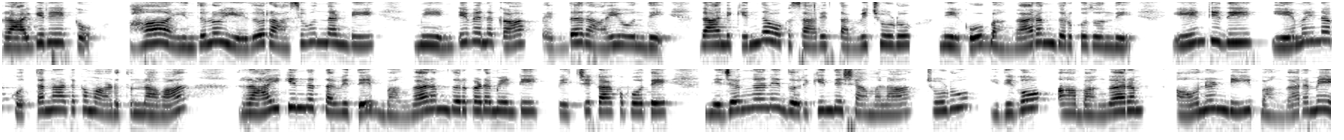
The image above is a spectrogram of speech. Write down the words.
రాగిరేకు హా ఇందులో ఏదో రాసి ఉందండి. మీ ఇంటి వెనక పెద్ద రాయి ఉంది. దాని కింద ఒకసారి తవ్వి చూడు. నీకు బంగారం దొరుకుతుంది. ఏంటిది? ఏమైనా కొత్త నాటకం ఆడుతున్నావా? రాయి కింద తవ్వితే బంగారం దొరకడం ఏంటి పిచ్చి కాకపోతే నిజంగానే దొరికింది శ్యామల. చూడు ఇదిగో ఆ బంగారం. అవునండి బంగారమే.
